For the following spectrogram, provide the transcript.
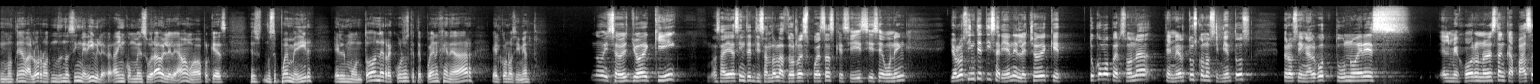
no tiene valor, no, es inmedible, ¿verdad? Inconmensurable, le llamamos, ¿verdad? Porque es, no se puede medir el montón de recursos que te pueden generar el conocimiento. No, y sabes, yo aquí, o sea, ya sintetizando las dos respuestas que sí, sí se unen, yo lo sintetizaría en el hecho de que tú como persona, tener tus conocimientos pero si en algo tú no eres el mejor o no eres tan capaz,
